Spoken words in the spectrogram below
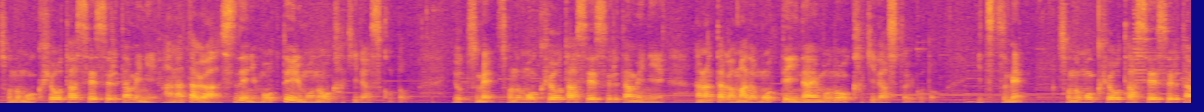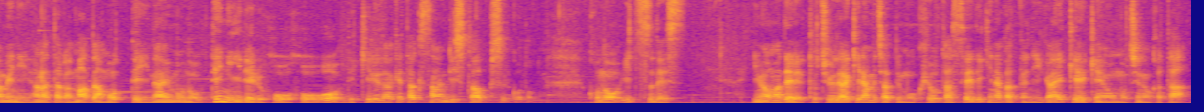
その目標を達成するためにあなたがすでに持っているものを書き出すこと。4つ目その目標を達成するためにあなたがまだ持っていないものを書き出すということ。5つ目その目標を達成するためにあなたがまだ持っていないものを手に入れる方法をできるだけたくさんリストアップすること。この5つです。今まで途中で諦めちゃって目標達成できなかった苦い経験をお持ちの方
